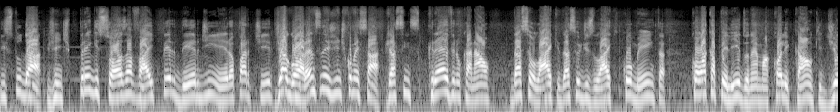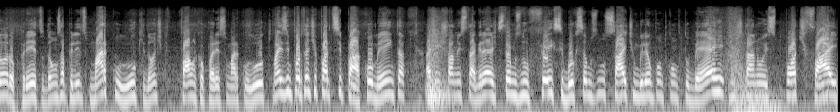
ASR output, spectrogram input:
estudar. Gente preguiçosa vai perder dinheiro a partir de agora. Antes da gente começar, já se inscreve no canal dá seu like, dá seu dislike, comenta, coloca apelido, né? Macaulay Culkin, de Ouro Preto, dá uns apelidos Marco Luke, de onde falam que eu pareço Marco Luke. Mas o importante é participar, comenta. A gente está no Instagram, estamos no Facebook, estamos no site 1bilhão.com.br, a gente está no Spotify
